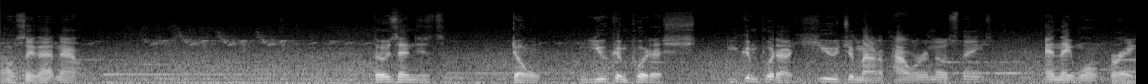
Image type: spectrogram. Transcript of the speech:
I'll say that now. Those engines don't, you can put a, you can put a huge amount of power in those things and they won't break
